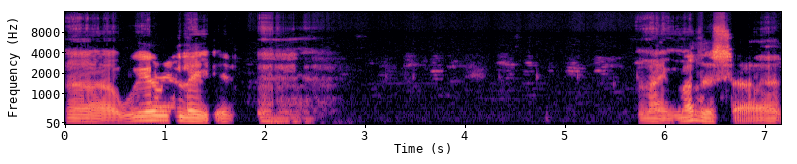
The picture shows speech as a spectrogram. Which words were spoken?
Uh, we're related. My mother's side.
